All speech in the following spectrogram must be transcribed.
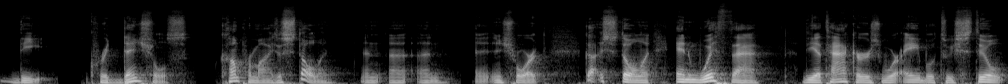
the credentials compromised, stolen, and, uh, and in short, got stolen. And with that, the attackers were able to steal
